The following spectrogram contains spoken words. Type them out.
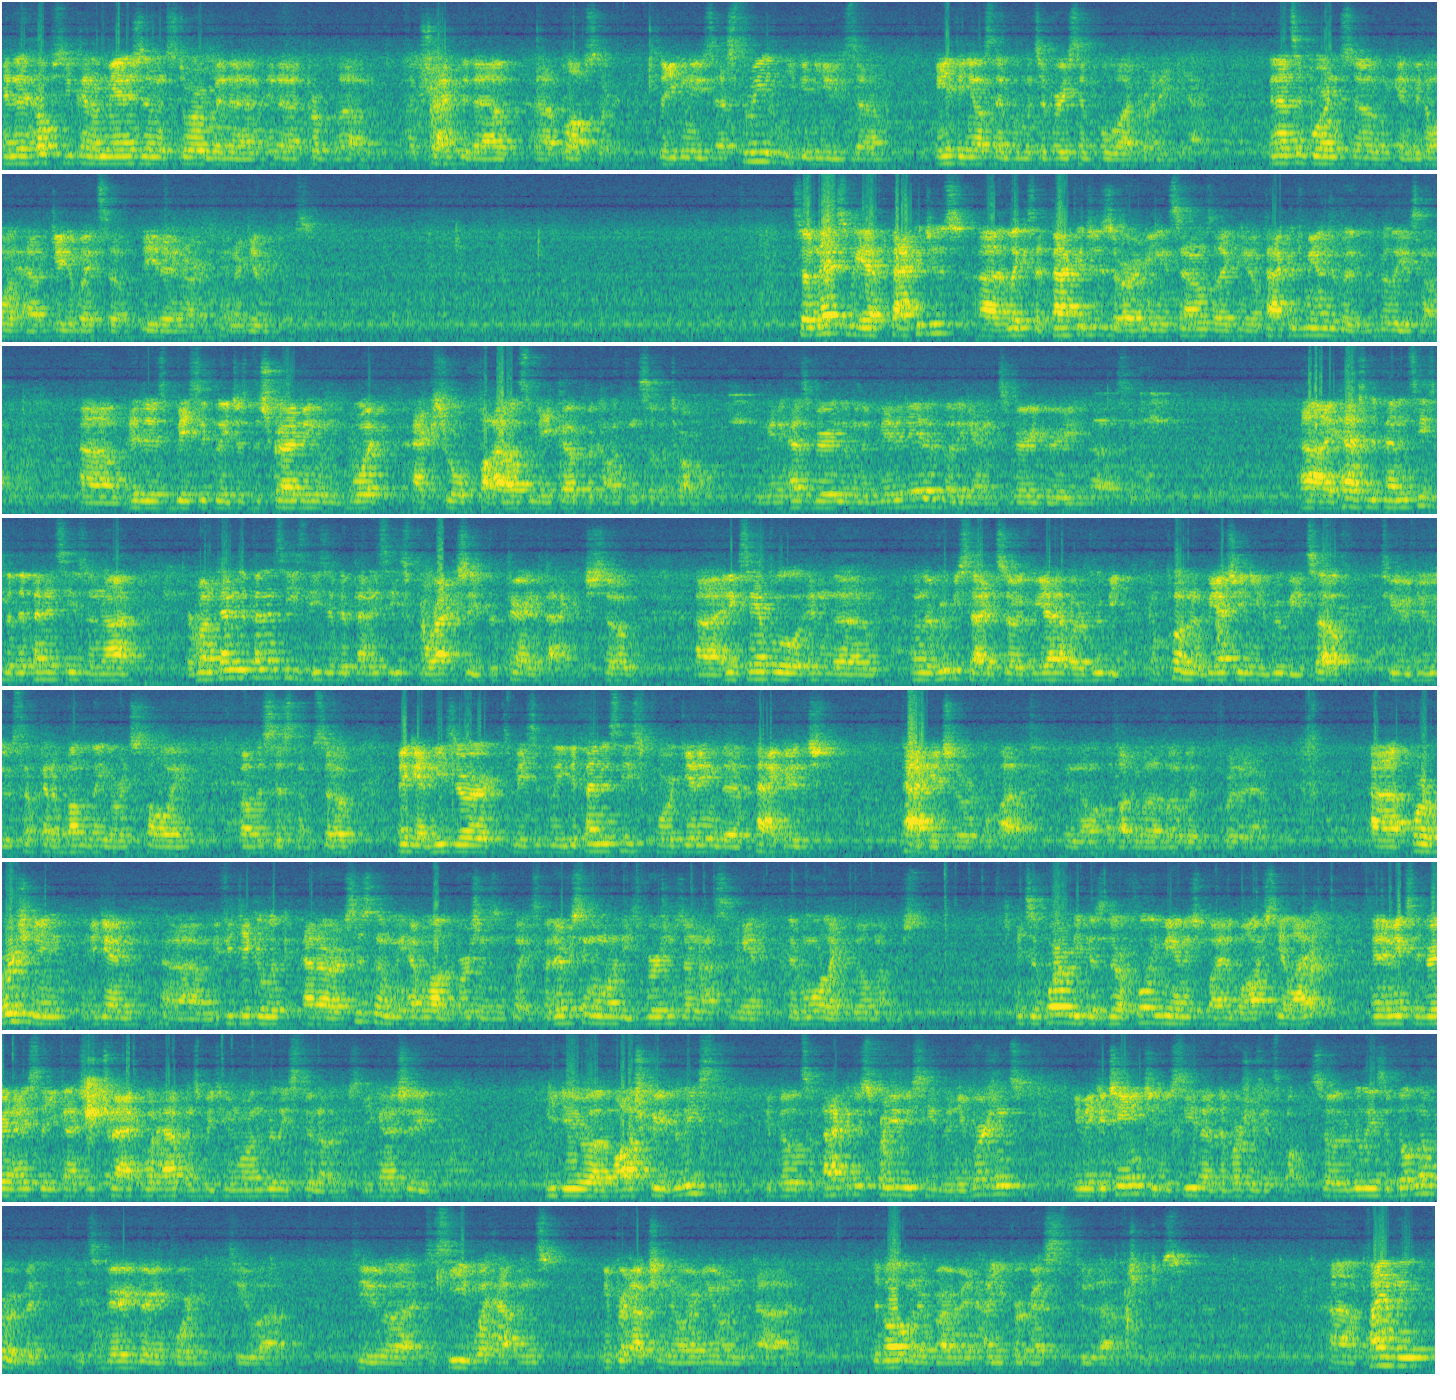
And it helps you kind of manage them and store them in a, in a um, abstracted out uh, blob store. So you can use S3, you can use um, anything else that implements a very simple uh, CRUD API. And that's important, so again, we don't want to have gigabytes of data in our, in our Git repos. So next we have packages. Uh, like I said, packages are, I mean, it sounds like, you know, package manager, but it really is not. Um, it is basically just describing what actual files make up the contents of a terminal. I mean, it has very limited metadata, but again, it's very, very uh, simple. Uh, it has dependencies, but dependencies are not runtime dependencies. These are dependencies for actually preparing the package. So uh, an example in the on the Ruby side, so if we have a Ruby component, we actually need Ruby itself to do some kind of bundling or installing of the system. So again, these are basically dependencies for getting the package packaged or compiled, and I'll, I'll talk about that a little bit further down. Uh, for versioning, again, um, if you take a look at our system, we have a lot of versions in place, but every single one of these versions are not semantic. They're more like build numbers. It's important because they're fully managed by the BOSH CLI, and it makes it very nice that you can actually track what happens between one release to another. So you can actually, you do a BOSH create release, it builds the packages for you, you see the new versions, you make a change and you see that the version gets bumped. So it really is a build number, but it's very, very important to uh, to uh, to see what happens in production or you know, uh, development environment, how you progress through the changes. Uh, finally,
